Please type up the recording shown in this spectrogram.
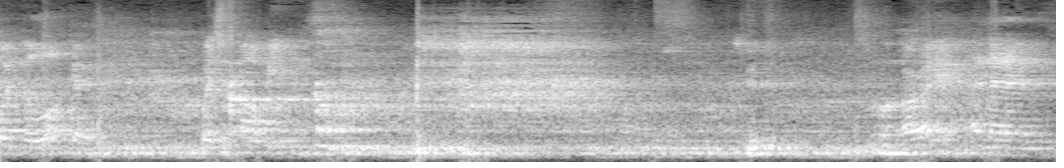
on the lockout, which is my weakness. Alright, and then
